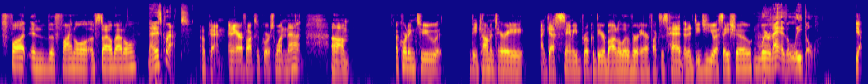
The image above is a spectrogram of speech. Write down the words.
fought in the final of Style Battle. That is correct. Okay. And AR Fox, of course, won that. Um, according to the commentary, I guess Sammy broke a beer bottle over AR Fox's head at a DGUSA show. Where that is illegal. Yeah,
